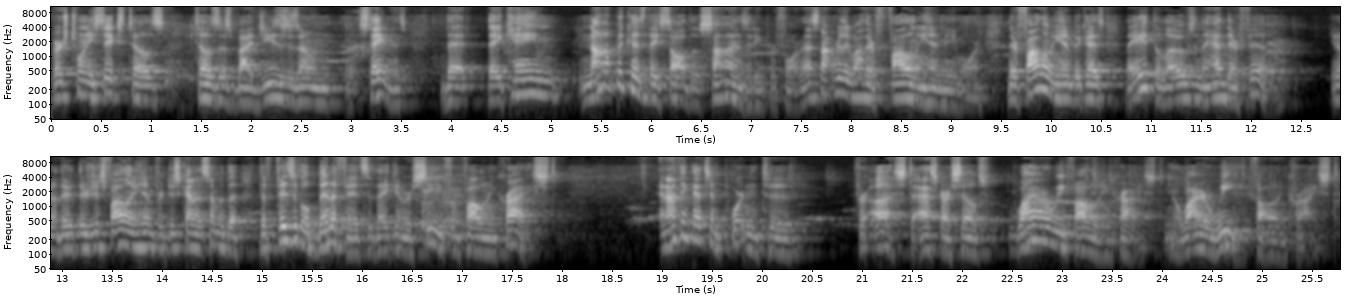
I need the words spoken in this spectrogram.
Verse 26 tells tells us by Jesus' own statements that they came not because they saw those signs that he performed. That's not really why they're following him anymore. They're following him because they ate the loaves and they had their fill. You know, they're, they're just following him for just kind of some of the, the physical benefits that they can receive from following Christ. And I think that's important to for us to ask ourselves, why are we following Christ? You know, why are we following Christ?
